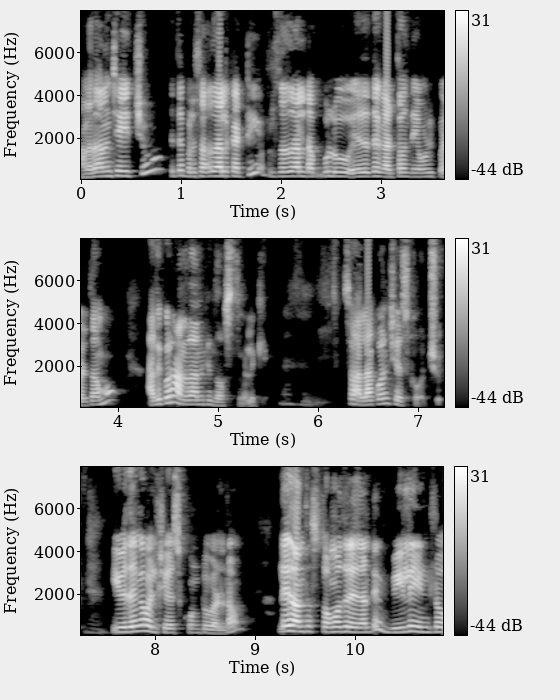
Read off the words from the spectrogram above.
అన్నదానం చేయొచ్చు అయితే ప్రసాదాలు కట్టి ప్రసాదాల డబ్బులు ఏదైతే కడతామో దేవుడికి పెడతామో అది కూడా అన్నదానం కింద వస్తుంది వీళ్ళకి. సో అలా కూడా చేసుకోవచ్చు. ఈ విధంగా వీళ్ళు చేసుకుంటూ వెళ్ళడం లేదా అంత స్తోమత లేదంటే వీళ్ళే ఇంట్లో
